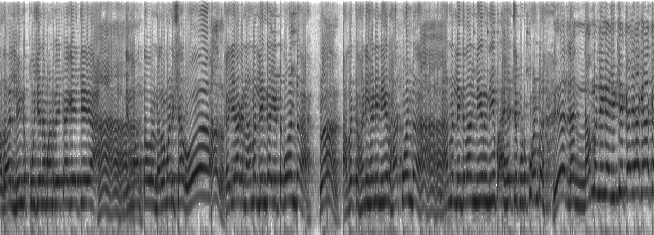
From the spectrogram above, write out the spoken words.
ಅದ ಲಿಂಗ ಪೂಜೆನೆ ಮಾಡ್ಬೇಕಾಗೈತಿ. ನಿಮ್ಮಂತವ್ರ ನರಮನುಷ್ಯರು ಕೈಯಾಗ ನನ್ನ ಲಿಂಗ ಇಟ್ಕೊಂಡ ಅದಕ್ಕೆ ಹಣಿ ಹಣಿ ನೀರ್ ಹಾಕೊಂಡ ನನ್ನ. ನನ್ನ ಲಿಂಗದಾಗ ನೀರು ನೀ ಬಾಯಿ ಹೆಚ್ಚಿ ಕುಡ್ಕೊಂಡ. ಏ ನನ್ ನಮ್ಮ ಲಿಂಗ ಇಕ್ಕಿ ಕೈಯಾಗ ಯಾಕ?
